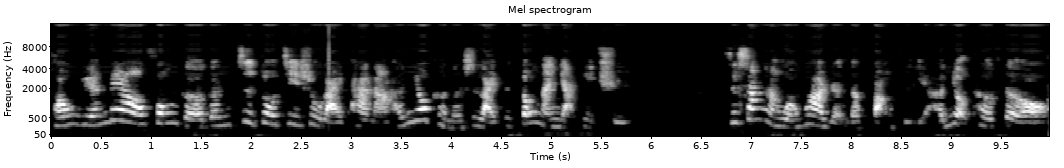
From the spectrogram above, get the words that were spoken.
从原料风格跟制作技术来看啊，很有可能是来自东南亚地区。十三行文化人的房子也很有特色哦，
